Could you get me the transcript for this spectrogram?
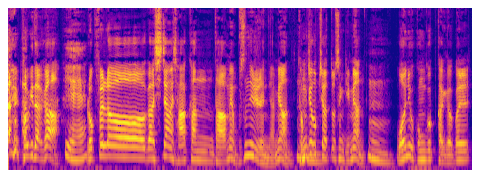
거기다가 예. 록펠러가 시장을 장악한 다음에 무슨 일을 했냐면 경쟁업체가 또 생기면 음. 원유 공급 가격을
